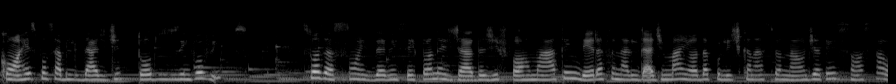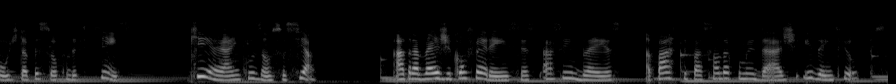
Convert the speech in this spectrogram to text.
com a responsabilidade de todos os envolvidos. Suas ações devem ser planejadas de forma a atender à finalidade maior da Política Nacional de Atenção à Saúde da Pessoa com Deficiência, que é a inclusão social, através de conferências, assembleias, a participação da comunidade e dentre outros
